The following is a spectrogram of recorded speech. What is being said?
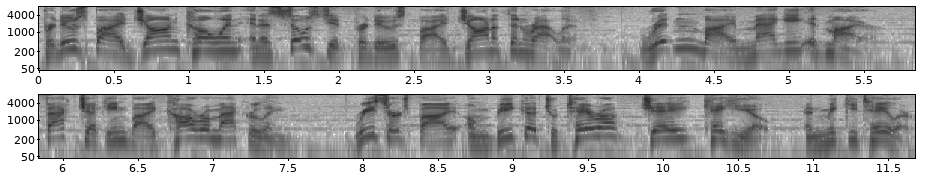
Produced by John Cohen and associate produced by Jonathan Ratliff. Written by Maggie Admire. Fact checking by Kara Mackerline. Research by Umbika Chotera, Jay Cahio, and Mickey Taylor.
